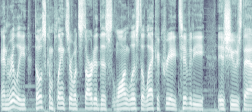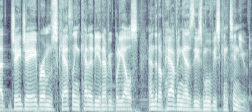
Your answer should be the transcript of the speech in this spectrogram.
And really, those complaints are what started this long list of lack of creativity issues that J.J. Abrams, Kathleen Kennedy, and everybody else ended up having as these movies continued.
